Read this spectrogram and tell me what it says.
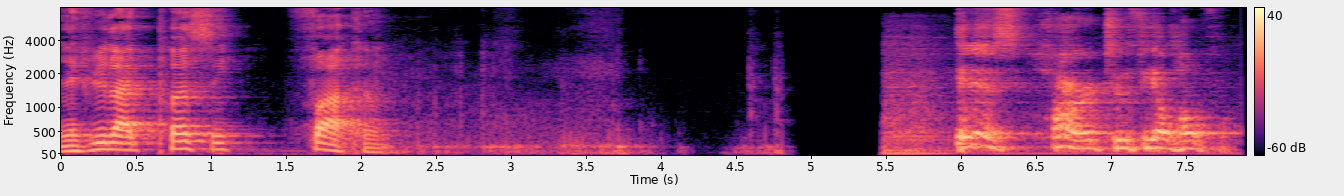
And if you like pussy, fuck him. It is hard to feel hopeful.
